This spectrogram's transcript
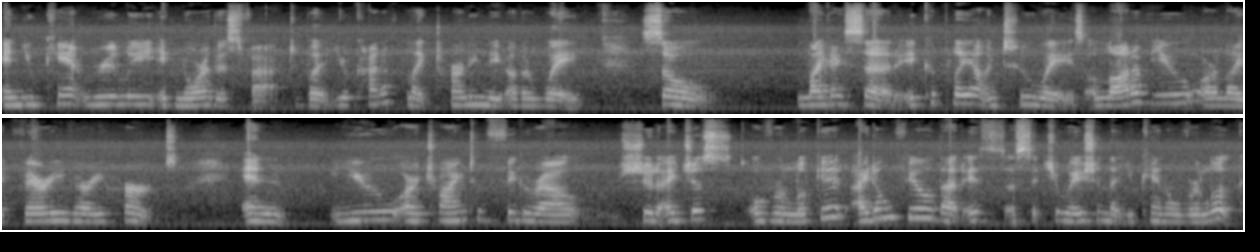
And you can't really ignore this fact, but you're kind of like turning the other way. So, like I said, it could play out in two ways. A lot of you are like very, very hurt, and you are trying to figure out should I just overlook it? I don't feel that it's a situation that you can overlook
